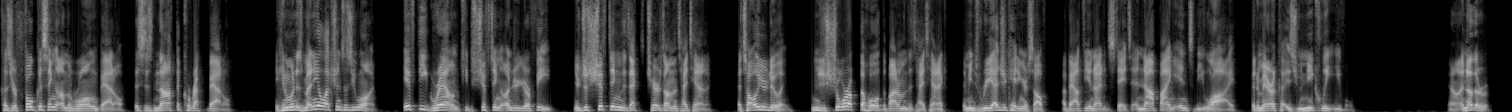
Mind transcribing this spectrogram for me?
Because you're focusing on the wrong battle. This is not the correct battle. You can win as many elections as you want. If the ground keeps shifting under your feet, you're just shifting the deck chairs on the Titanic. That's all you're doing. You need to shore up the hole at the bottom of the Titanic. That means re educating yourself about the United States and not buying into the lie that America is uniquely evil. Now, another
